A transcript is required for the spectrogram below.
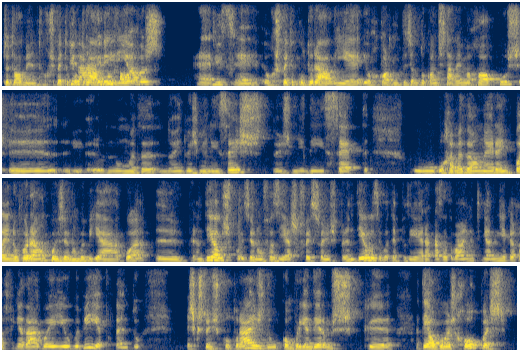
totalmente. O respeito e cultural. E falavas é, é, o respeito cultural, e é, eu recordo-me, por exemplo, quando estava em Marrocos, eh, numa de, em 2006, 2007, o, o, Ramadão era em pleno verão, pois eu não bebia água eh, perante eles, pois eu não fazia as refeições perante eles, eu até podia ir à casa de banho, tinha a minha garrafinha de água e eu bebia, portanto, as questões culturais, do compreendermos que até algumas roupas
